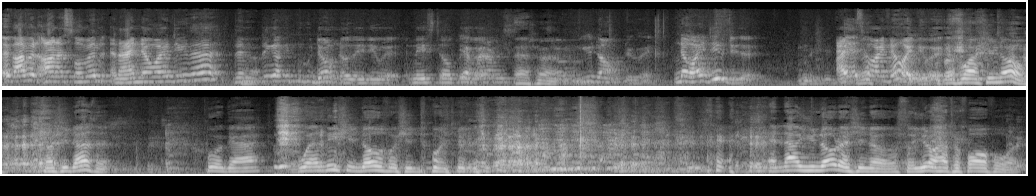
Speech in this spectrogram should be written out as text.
If I'm an honest woman and I know I do that, then Yeah. think of people who don't know they do it and they still do Yeah, it. but I'm, That's right. so you don't do it. No, I do do it. I, that's how I know I do it. That's why she knows, because she doesn't. Poor guy. Well, at least she knows what she's doing. and and now you know that she knows, so you don't have to fall for it.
